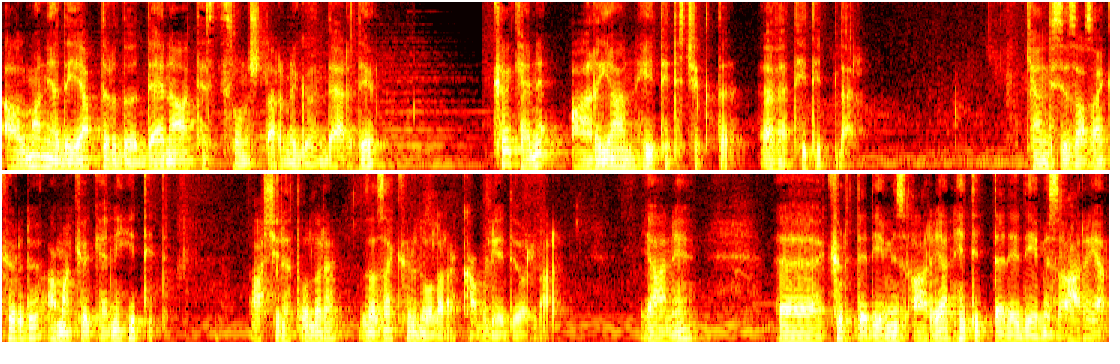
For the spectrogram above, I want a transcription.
Almanya'da yaptırdığı DNA testi sonuçlarını gönderdi. kökeni Aryan Hitit çıktı. Evet Hititler. Kendisi Zaza Kürdü ama kökeni Hitit. Aşiret olarak Zaza Kürdü olarak kabul ediyorlar. Yani e, Kürt dediğimiz Aryan, Hitit'te dediğimiz Aryan.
